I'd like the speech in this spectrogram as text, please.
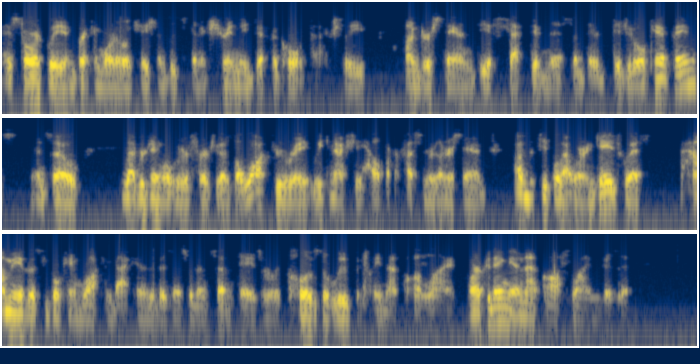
historically in brick and mortar locations, it's been extremely difficult to actually understand the effectiveness of their digital campaigns. And so leveraging what we refer to as the walkthrough rate, we can actually help our customers understand of the people that we're engaged with, how many of those people came walking back into the business within seven days or really close the loop between that online marketing and that offline visit.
